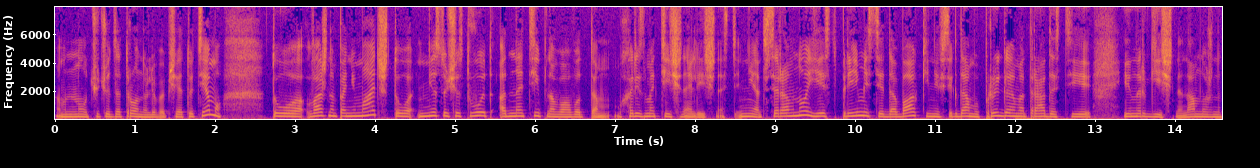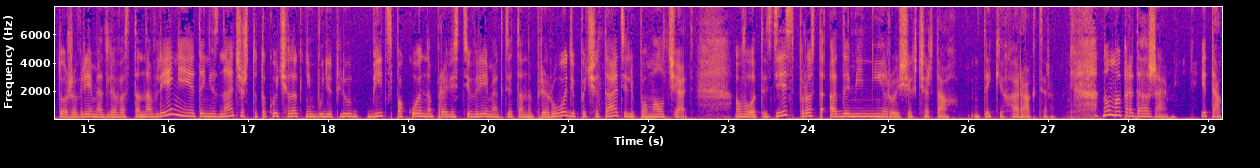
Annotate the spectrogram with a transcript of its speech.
ну, чуть-чуть затронули вообще эту тему, то важно понимать, что не существует однотипного вот там харизматичной личности. Нет, все равно есть примеси, добавки, не всегда мы прыгаем от радости и энергичны. Нам нужно тоже время для восстановления, и это не значит, что такой человек не будет любить спокойно провести время где-то на природе, почитать или помолчать. Вот, здесь просто о доминирующих чертах таких характера. Но мы продолжаем. Итак,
